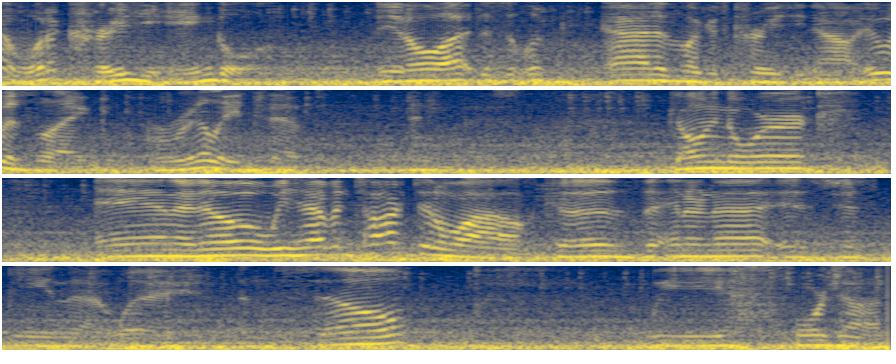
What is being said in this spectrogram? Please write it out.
That? What a crazy angle. You know what? Does it look? Ah, it doesn't look as crazy now. It was like really tipped. Anyways, going to work. And I know we haven't talked in a while because the internet is just being that way. And so, we forge on.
